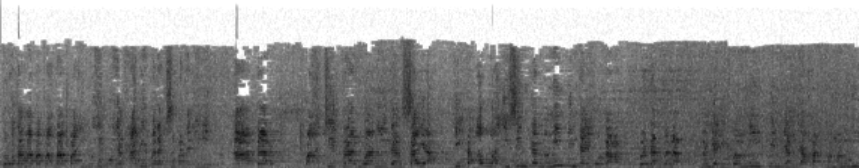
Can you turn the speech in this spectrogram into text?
terutama bapak-bapak, ibu-ibu yang hadir pada kesempatan ini, agar Pak Citra Duani dan saya, jika Allah izinkan memimpin Kayong Utara, benar-benar menjadi pemimpin yang dapat memenuhi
